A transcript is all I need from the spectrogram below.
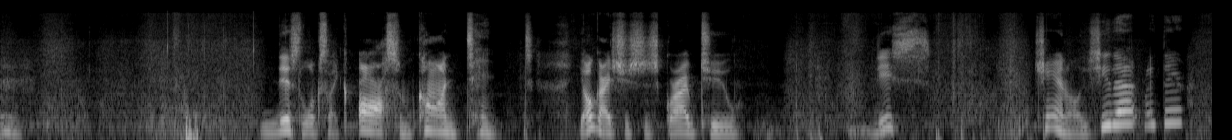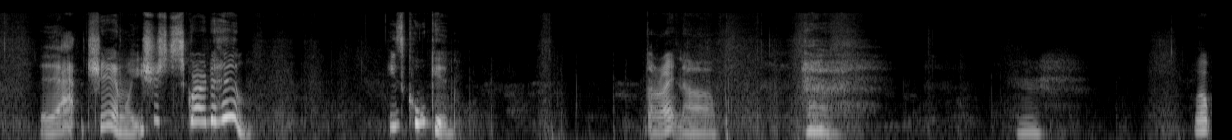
Mm. This looks like awesome content. Y'all guys should subscribe to this channel. You see that right there? That channel. You should subscribe to him. He's a cool kid. All right, now. Well,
